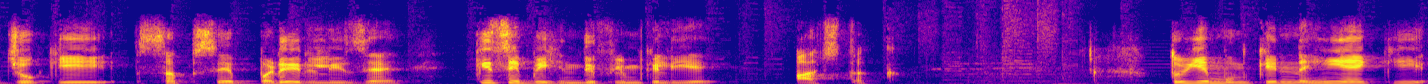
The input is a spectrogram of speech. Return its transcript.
जो कि सबसे बड़ी रिलीज़ है किसी भी हिंदी फ़िल्म के लिए आज तक। तो ये मुमकिन नहीं है कि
